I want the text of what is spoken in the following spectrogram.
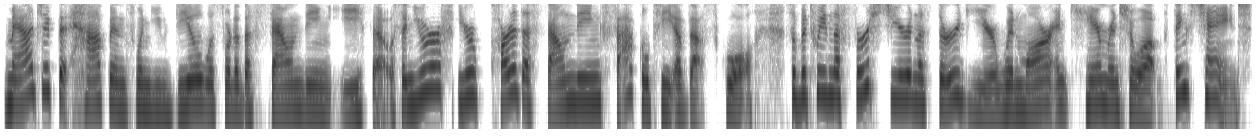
magic that happens when you deal with sort of the founding ethos and you're you're part of the founding faculty of that school. So between the first year and the third year when mar and camryn show up things change.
